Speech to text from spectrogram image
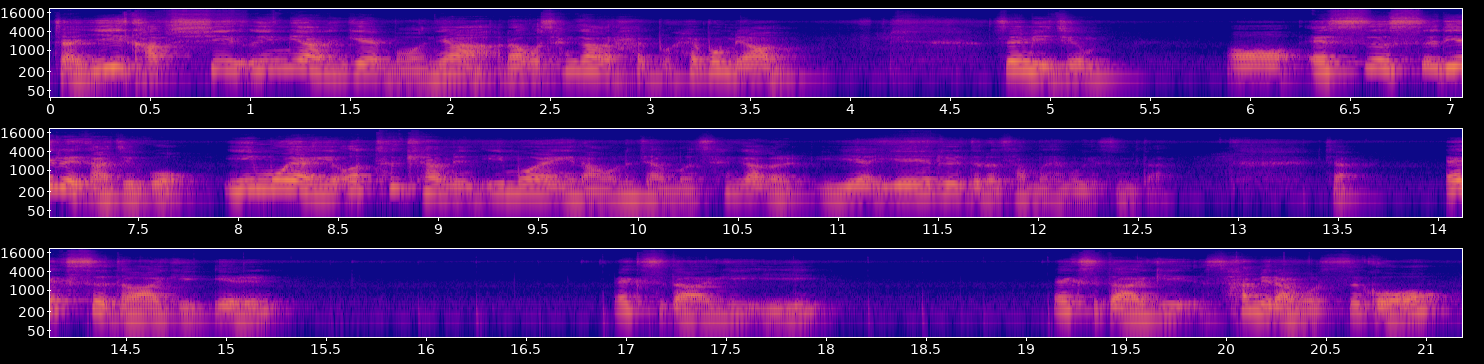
자, 이 값이 의미하는 게 뭐냐라고 생각을 해보면 쌤이 지금 어, S3를 가지고 이 모양이 어떻게 하면 이 모양이 나오는지 한번 생각을 예, 예를 들어서 한번 해보겠습니다. 자, x 더하기 1, x 더하기 2, x 더하기 3이라고 쓰고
